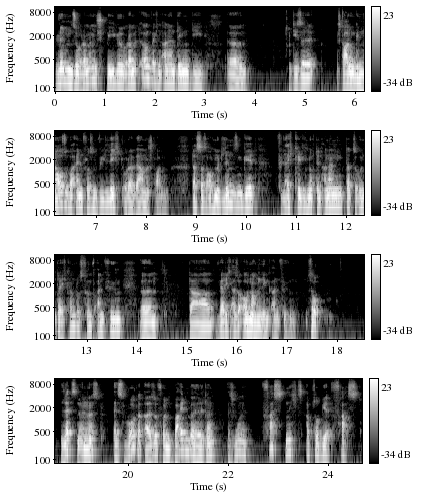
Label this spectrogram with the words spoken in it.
Linse oder mit einem Spiegel oder mit irgendwelchen anderen Dingen, die äh, diese Strahlung genauso beeinflussen wie Licht- oder Wärmestrahlung. Dass das auch mit Linsen geht, vielleicht kriege ich noch den anderen Link dazu unter, ich kann bloß fünf anfügen. Ähm, da werde ich also auch noch einen Link anfügen. So, letzten Endes, es wurde also von beiden Behältern, es wurde fast nichts absorbiert. Fast.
